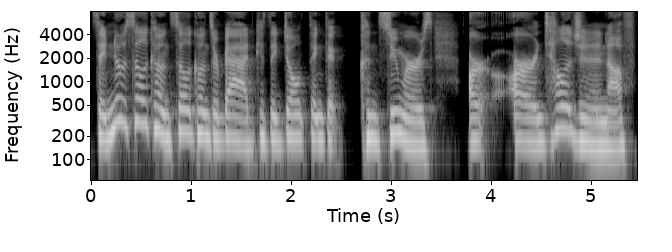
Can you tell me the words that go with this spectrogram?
say no silicones, silicones are bad because they don't think that consumers are are intelligent enough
